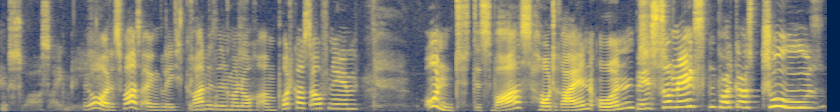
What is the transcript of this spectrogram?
das war's eigentlich. Ja, das war's eigentlich. Gerade sind wir noch am Podcast aufnehmen. Und das war's. Haut rein und Bis zum nächsten Podcast. Tschüss.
